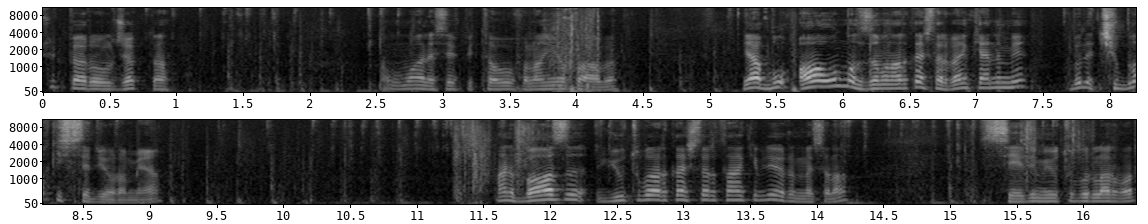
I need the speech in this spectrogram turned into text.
süper olacak da. Ama maalesef bir tavuğu falan yok abi. Ya bu A olmadığı zaman arkadaşlar ben kendimi böyle çıplak hissediyorum ya. Hani bazı YouTuber arkadaşları takip ediyorum mesela. Sevdiğim YouTuber'lar var.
